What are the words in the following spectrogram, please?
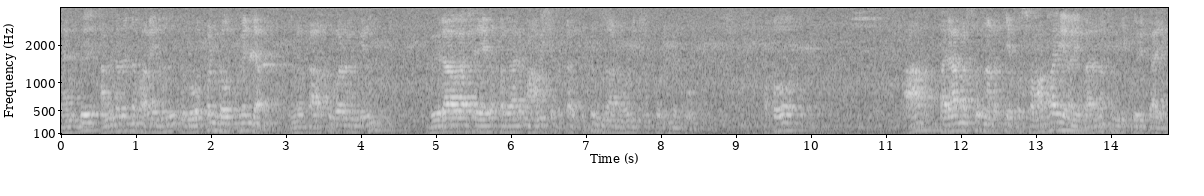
ഞാനിത് അങ്ങനെ തന്നെ പറയുന്നത് ഒരു ഓപ്പൺ ഡോക്യുമെന്റാണ് നിങ്ങൾക്ക് ആർക്ക് വേണമെങ്കിലും വിവരാവകാശ രേഖ പ്രകാരം ആവശ്യപ്പെട്ടാൽ കിട്ടുന്നതാണ് ഓഡിറ്റ് റിപ്പോർട്ടിന്റെ പോകും അപ്പോൾ ആ പരാമർശം നടത്തിയപ്പോൾ സ്വാഭാവികമായി ഭരണസമിതിക്ക് ഒരു കാര്യം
